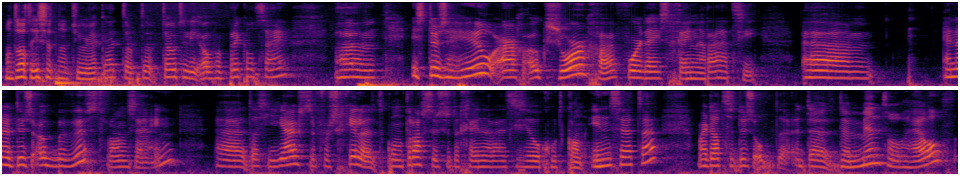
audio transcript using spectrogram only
Want dat is het natuurlijk, hè? totally overprikkeld zijn. Um, is dus heel erg ook zorgen voor deze generatie. Um, en er dus ook bewust van zijn uh, dat je juist de verschillen, het contrast tussen de generaties heel goed kan inzetten. Maar dat ze dus op de, de, de mental health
